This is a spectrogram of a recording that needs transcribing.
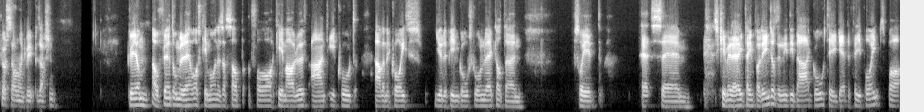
put ourselves in a great position. Graeme Alfredo Morelos came on as a sub for Kemar Roofe and equalled Ally McCoist's European goal scoring record. And so it, it's um, it came at the right time for Rangers and needed that goal to get the three points. But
